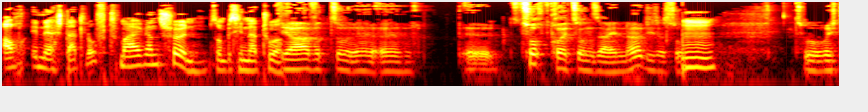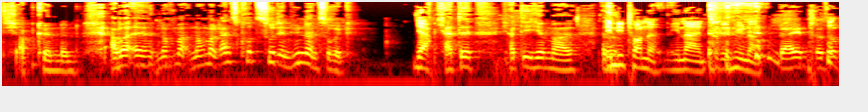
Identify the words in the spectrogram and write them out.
auch in der Stadtluft mal ganz schön. So ein bisschen Natur. ja, wird so äh, äh, äh, Zuchtkreuzung sein, ne? Die das so, Mhm. so richtig abkönnen. Aber äh, nochmal noch mal ganz kurz zu den Hühnern zurück. Ja, Ich hatte, ich hatte hier mal. also- in die Tonne hinein zu den Hühnern. Nein, also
